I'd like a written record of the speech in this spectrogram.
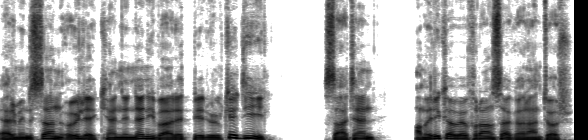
Ermenistan öyle kendinden ibaret bir ülke değil. Zaten Amerika ve Fransa garantör.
